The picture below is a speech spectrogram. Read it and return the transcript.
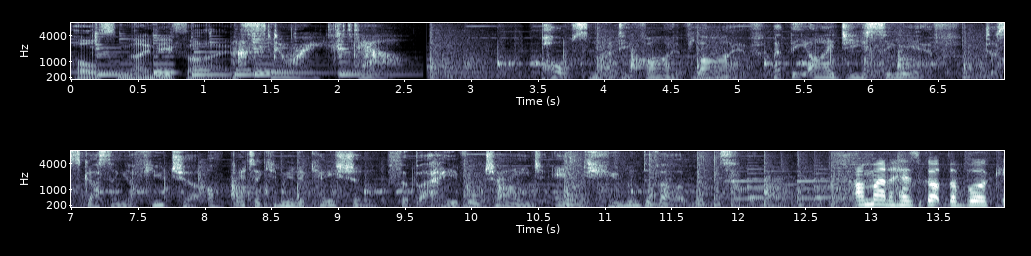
Pulse 95. a story to tell. Pulse 95 Live at the IGCF, discussing a future of better communication for behavioural change and human development. Ahmad has got the book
